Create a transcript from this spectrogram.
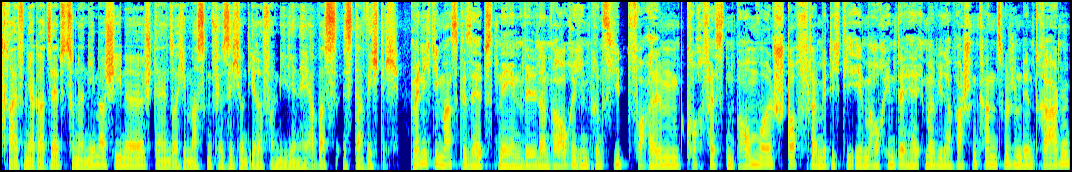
greifen ja gerade selbst zu einer Nähmaschine, stellen solche Masken für sich und ihre Familien her. Was ist da wichtig? Wenn ich die Maske selbst nähen will, dann brauche ich im Prinzip vor allem kochfesten Baumwollstoff, damit ich die eben auch hinterher immer wieder waschen kann zwischen dem Tragen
